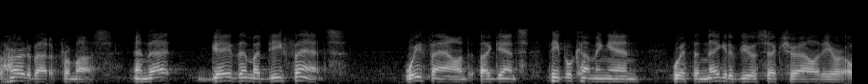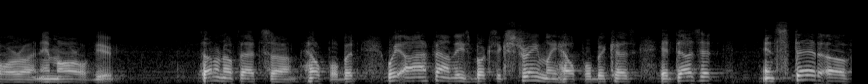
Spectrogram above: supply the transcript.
heard about it from us. And that gave them a defense we found against people coming in with a negative view of sexuality or, or an immoral view. So I don't know if that's uh, helpful, but we, I found these books extremely helpful because it does it instead of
